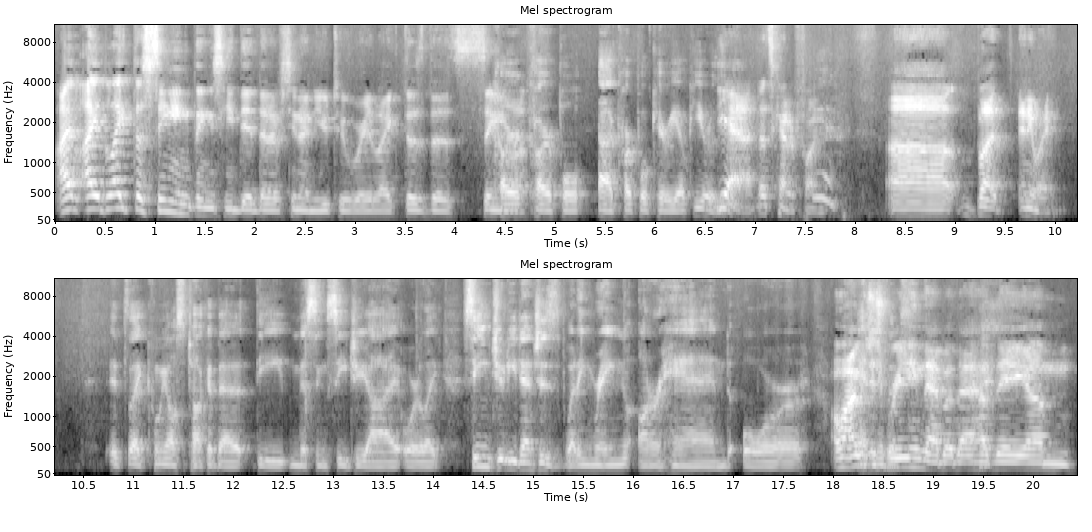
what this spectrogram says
I I like the singing things he did that I've seen on YouTube where he like does the sing Car, off. carpool, uh, carpool karaoke, or the, Yeah, that's kind of fun. Uh, but anyway, It's like, can we also talk about the missing CGI, or like seeing Judi Dench's wedding ring on her hand, or oh, I was just reading that about that how they um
